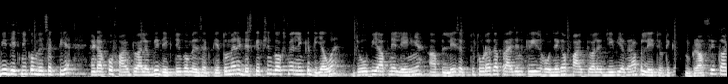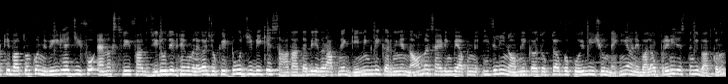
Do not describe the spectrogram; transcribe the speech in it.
भी देखने को मिल सकती है एंड आपको फाइव भी देखने को मिल सकती है। तो मैंने डिस्क्रिप्शन बॉक्स में लिंक दिया हुआ है, जो भी आपने लेनी है, आप ले सकते हो। थोड़ा सा प्राइस इंक्रीज हो जाएगा फाइव ट्वेल्व जी अगर आप लेते हो, ठीक है? ग्राफिक कार्ड की बातों को Nvidia GeForce M X three five zero देखने को मिलेगा, जो कि टू जी के साथ है भाई अगर आपने गेमिंग भी करनी है नॉर्मल साइडिंग भी आप ईजिली नॉर्मली कर सकते हो, आपको कोई भी इशू नहीं आने वाला। ऑपरेटिंग सिस्टम की बात करूँ,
